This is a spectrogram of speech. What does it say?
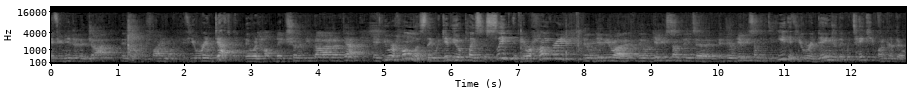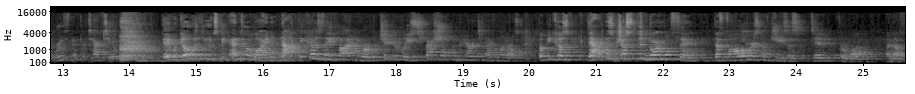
if you needed a job, help you find one. If you were in debt, they would help make sure that you got out of debt. If you were homeless, they would give you a place to sleep. If you were hungry, they would give you a, they would give you something to they would give you something to eat. If you were in danger, they would take you under their roof and protect you. They would go with you to the end of the line, not because they thought you were particularly special compared to everyone else, but because that was just the normal thing the followers of Jesus did for one another.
